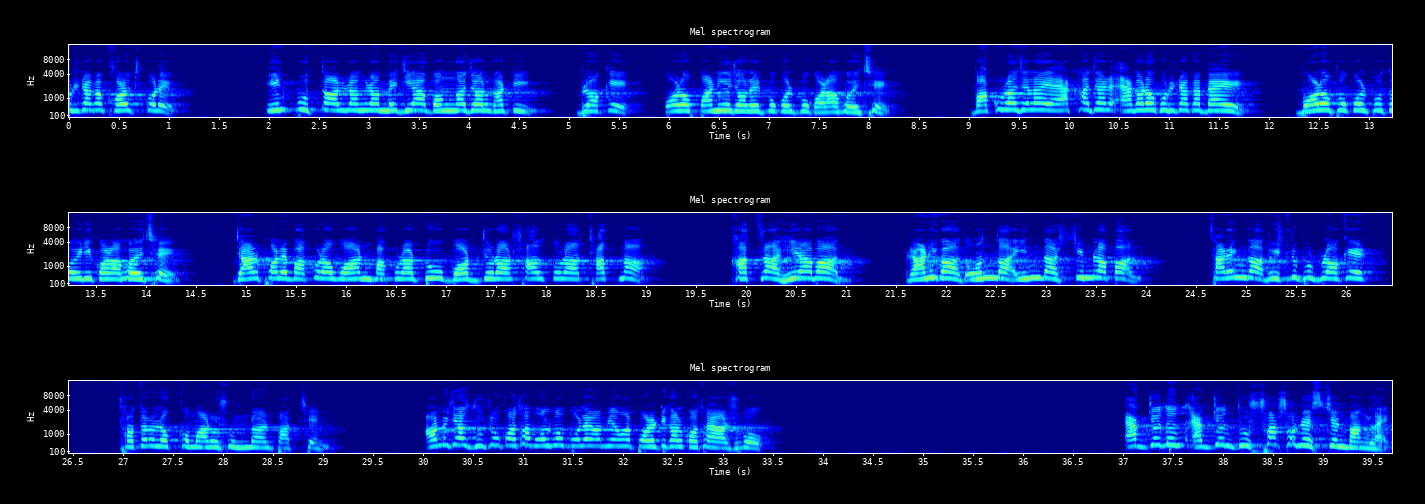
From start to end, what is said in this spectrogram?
কোটি টাকা খরচ করে ইনপুট তালডাংরা মেজিয়া গঙ্গাজল ঘাটি ব্লকে বড় পানীয় জলের প্রকল্প করা হয়েছে। বাঁকুড়া জেলায় এক হাজার এগারো কোটি টাকা ব্যয়ে বড় প্রকল্প তৈরি করা হয়েছে। যার ফলে বাঁকুড়া ওয়ান, বাঁকুড়া টু বরজোড়া শালতোলা, ছাতনা, খাতরা, হীরাবাদ রানীবাদ ওন্দা, ইন্দা, সিমলাপাল, সারেঙ্গা, বিষ্ণুপুর ব্লকের সতেরো লক্ষ মানুষ উন্নয়ন পাচ্ছেন। আমি জাস্ট দুটো কথা বলব বলে আমি আমার পলিটিক্যাল কথায় আসব। একজন একজন দুঃশাসন এসছেন বাংলায়।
